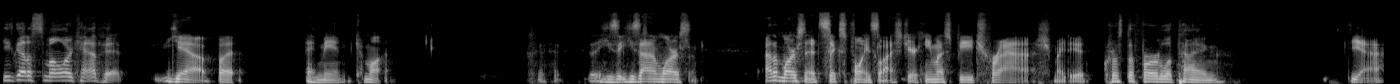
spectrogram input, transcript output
He's got a smaller cap hit. Yeah, but I mean, come on. he's he's Adam Larsson. Adam Larsson had six points last year. He must be trash, my dude. Christopher Letang. Yeah,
